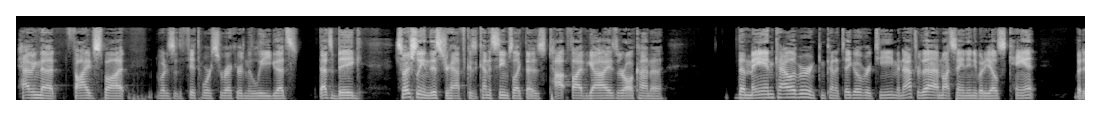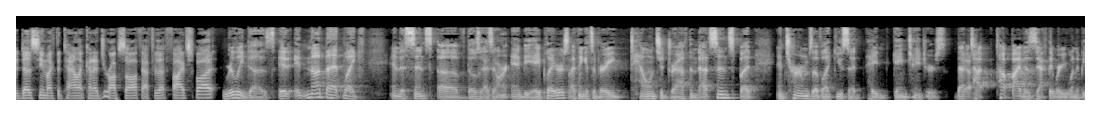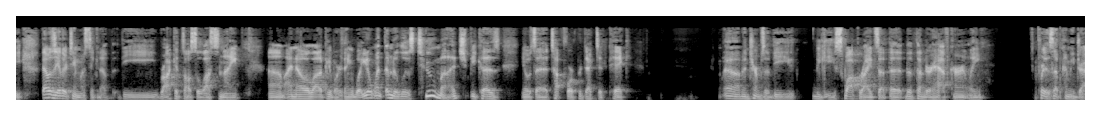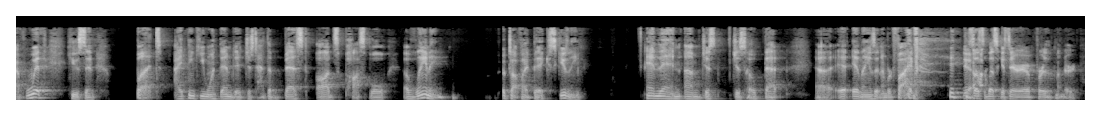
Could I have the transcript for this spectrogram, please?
having that five spot, what is it, the fifth worst record in the league, that's that's big, especially in this draft, because it kind of seems like those top five guys are all kind of the man caliber and can kind of take over a team. And after that, I'm not saying anybody else can't, but it does seem like the talent kind of drops off after that five spot. really does. It, it not that like in the sense of those guys that aren't NBA players. I think it's a very talented draft in that sense. But in terms of like you said, hey, game changers, that Yeah. top top five is exactly where you want to be. That was the other team I was thinking of. The Rockets also lost tonight. Um, I know a lot of people are thinking, well, you don't want them to lose too much because you know it's a top four protected pick um, in terms of the the swap rights that the the Thunder have currently for this upcoming draft with Houston. But I think you want them to just have the best odds possible of landing a top five pick. Excuse me, and then um, just just hope that uh, it, it lands at number five. Yeah. that's the best case scenario for the Thunder.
